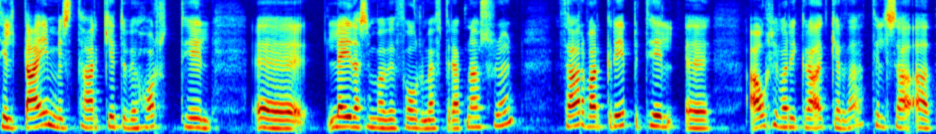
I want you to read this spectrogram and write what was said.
til dæmis þar getum við hort til uh, leiða sem við fórum eftir efnaðsröun. Þar var gripi til uh, áhrifaríkra aðgerða til þess að,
